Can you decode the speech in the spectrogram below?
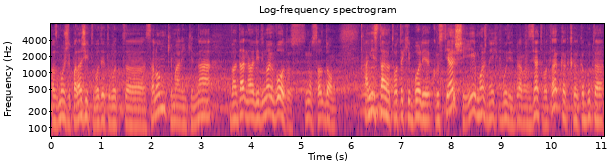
возможность положить вот эти вот э, соломки маленькие на, вода, на ледяной воду, с, ну, со льдом, они станут вот такие более хрустящие, и можно их будет прямо взять вот так, как, как будто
